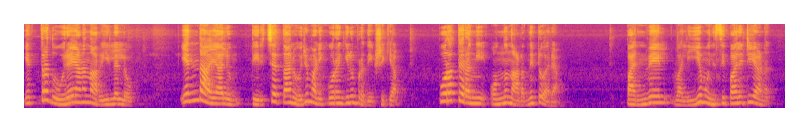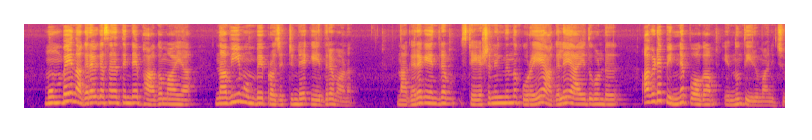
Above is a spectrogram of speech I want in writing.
എത്ര ദൂരെയാണെന്ന് അറിയില്ലല്ലോ. എന്തായാലും തിരിച്ചെത്താൻ ഒരു മണിക്കൂറെങ്കിലും പ്രതീക്ഷിക്കാം. പുറത്തിറങ്ങി ഒന്ന് നടന്നിട്ട് വരാം. പൻവേൽ വലിയ മുനിസിപ്പാലിറ്റിയാണ്. മുംബൈ നഗരവികസനത്തിന്റെ ഭാഗമായ നവി മുംബൈ പ്രൊജക്റ്റിന്റെ കേന്ദ്രമാണ്. നഗരകേന്ദ്രം സ്റ്റേഷനിൽ നിന്ന് കുറേ അകലെയായതുകൊണ്ട് അവിടെ പിന്നെ പോകാം എന്നും തീരുമാനിച്ചു.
